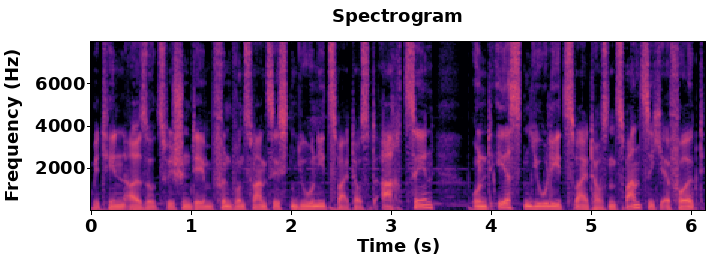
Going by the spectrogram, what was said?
mithin also zwischen dem 25. Juni 2018 und 1. Juli 2020 erfolgt,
